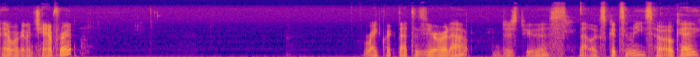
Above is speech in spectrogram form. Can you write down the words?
and we're going to chamfer it. Right click that to zero it out just do this. That looks good to me, so okay.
